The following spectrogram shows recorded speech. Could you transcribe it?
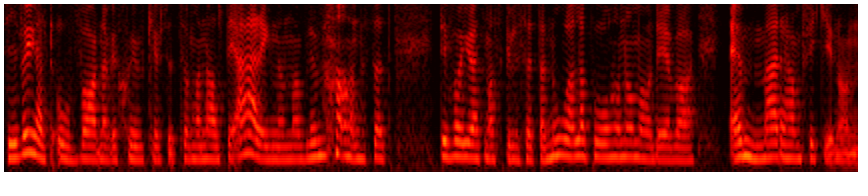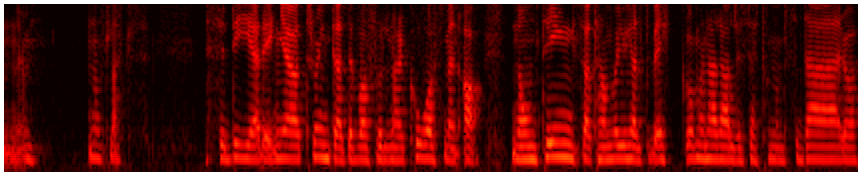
vi var ju helt ovana vid sjukhuset som man alltid är innan man blev van. Så att det var ju att man skulle sätta nålar på honom och det var MR, han fick ju någon, eh, någon slags sedering. Jag tror inte att det var full narkos, men ja, någonting så att han var ju helt väck och man hade aldrig sett honom sådär. Och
